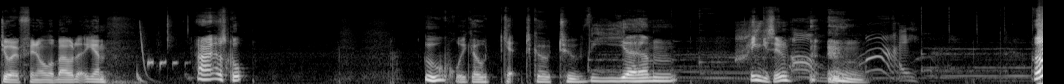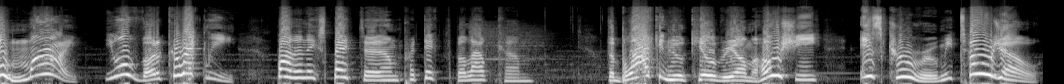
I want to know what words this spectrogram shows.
do everything all about it again. Alright, that's cool. Ooh, we go get to go to the um thingy soon. oh my! You all voted correctly! But an unexpected, unpredictable outcome. The Blacken who killed Ryoma Hoshi is Kurumi Tojo,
